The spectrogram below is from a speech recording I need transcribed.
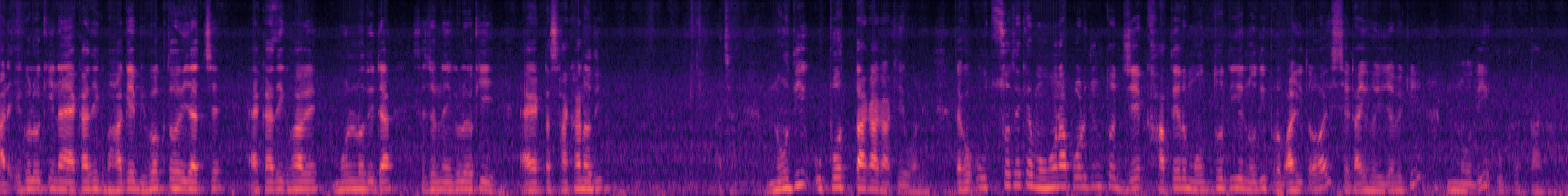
আর এগুলো কি না একাধিক ভাগে বিভক্ত হয়ে যাচ্ছে একাধিকভাবে মূল নদীটা, সেজন্য এগুলো কি এক একটা শাখা নদী। নদী উপত্যকা কাকে বলে? দেখো, উৎস থেকে মোহনা পর্যন্ত যে খাতের মধ্য দিয়ে নদী প্রবাহিত হয়, সেটাই হয়ে যাবে কি? নদী উপত্যকা।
